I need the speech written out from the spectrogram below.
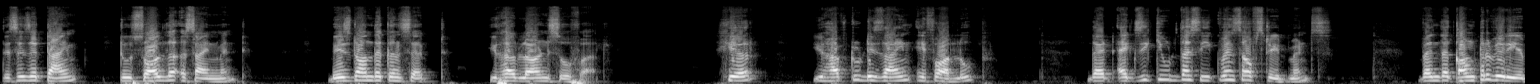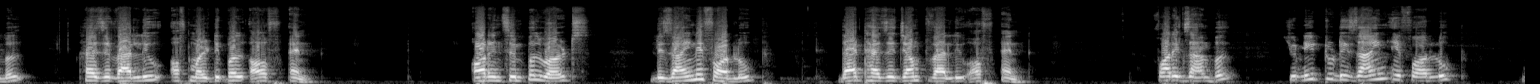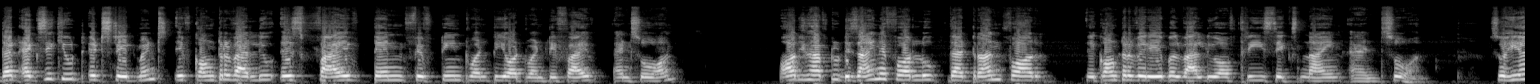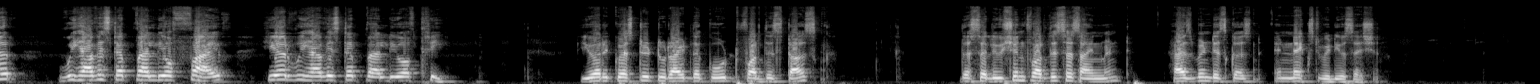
this is a time to solve the assignment based on the concept you have learned so far. Here you have to design a for loop that execute the sequence of statements when the counter variable has a value of multiple of n. Or in simple words, design a for loop that has a jump value of n. For example, you need to design a for loop that execute its statements if counter value is 5, 10, 15, 20 or 25 and so on. Or you have to design a for loop that run for a counter variable value of 3, 6, 9 and so on. So here we have a step value of 5. Here we have a step value of 3. You are requested to write the code for this task. The solution for this assignment has been discussed in next video session.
